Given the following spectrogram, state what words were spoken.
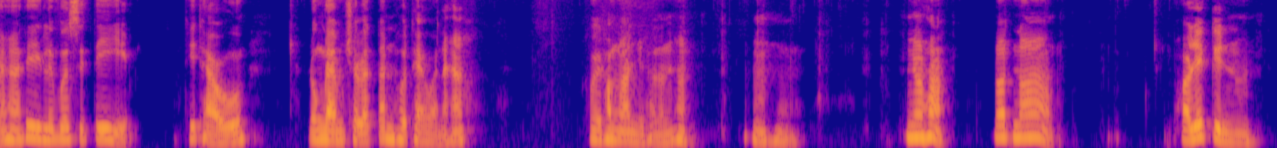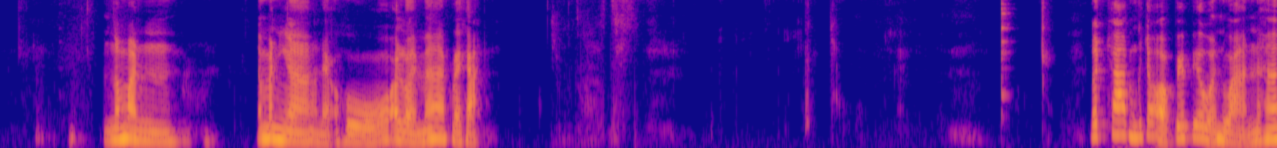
นะคะ ที่ River City ที่แถวโรงแรมเชลตันโฮเทลอะนะฮะเคยทำงานอยู่แถวนั้นค่ะ อือหือเนี่ยค่ะราดหน้า พอได้กลิ่นน้ำมัน น้ำมันงาเนี่ยโห อร่อยมากเลยค่ะ รสชาติมันก็จะออกเปรี้ยวๆหวานๆนะฮะ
